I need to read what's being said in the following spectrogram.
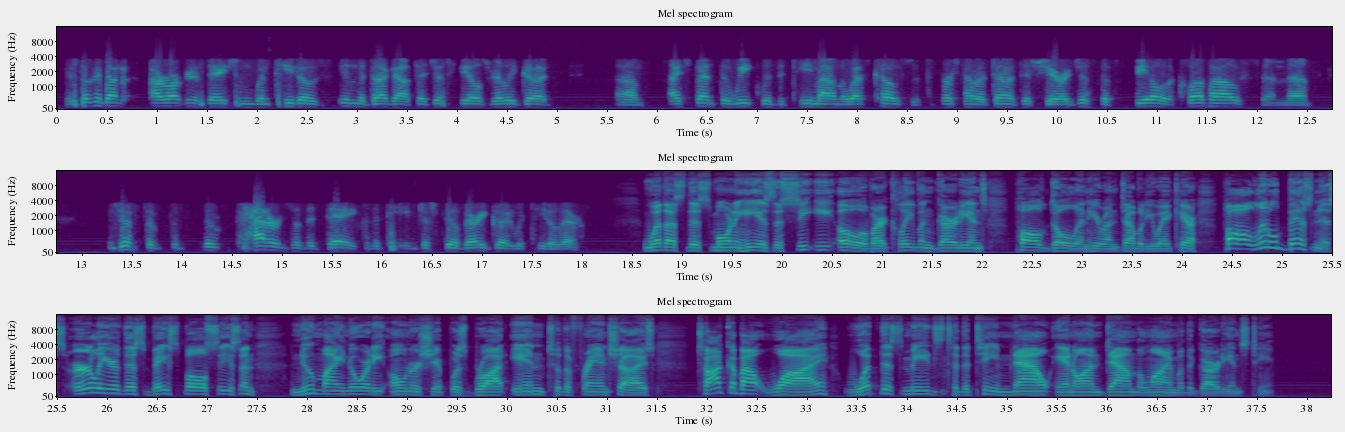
there's something about our organization when Tito's in the dugout that just feels really good. Um, I spent the week with the team out on the West Coast. It's the first time I've done it this year, and just the feel of the clubhouse and, uh, just the, the the patterns of the day for the team just feel very good with Tito there. With us this morning, he is the CEO of our Cleveland Guardians, Paul Dolan, here on WAKR. Paul, little business. Earlier this baseball season, new minority ownership was brought into the franchise. Talk about why, what this means to the team now and on down the line with the Guardians team.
